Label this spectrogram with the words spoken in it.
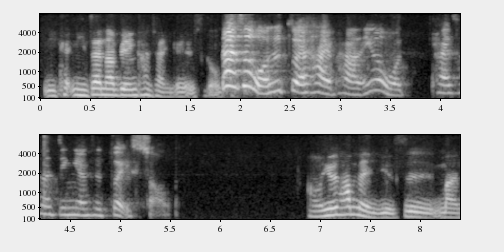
你看你在那边看起来应该也是够。但是我是最害怕的，因为我开车经验是最少的。哦，因为他们也是蛮，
